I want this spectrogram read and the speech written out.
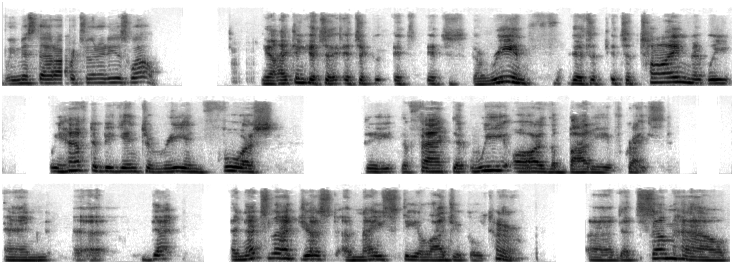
we missed that opportunity as well. Yeah, I think it's a it's a it's it's a reinf- there's a, it's a time that we we have to begin to reinforce the the fact that we are the body of Christ, and uh, that and that's not just a nice theological term. Uh, that somehow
